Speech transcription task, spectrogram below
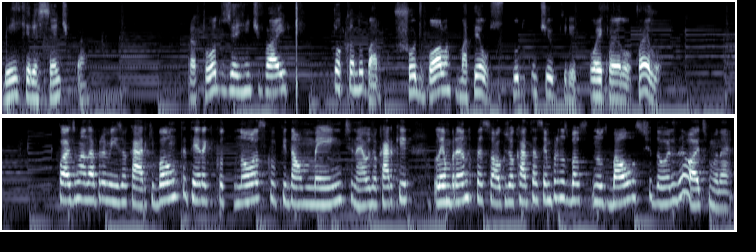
bem interessante para todos e a gente vai tocando o barco. Show de bola. Matheus, tudo contigo, querido. Oi, Coelho. Coelho. Pode mandar para mim, Jocar. Que bom ter aqui conosco, finalmente, né? O Jocar que, lembrando, pessoal, que o Jocar tá sempre nos, nos bastidores, é ótimo, né?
